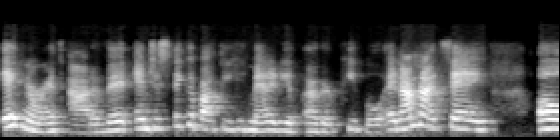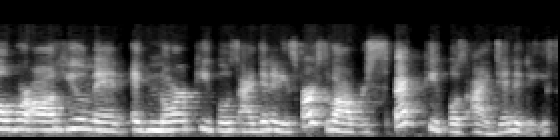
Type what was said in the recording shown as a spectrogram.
ignorance out of it, and just think about the humanity of other people. And I'm not saying oh, we're all human, ignore people's identities. First of all, respect people's identities.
